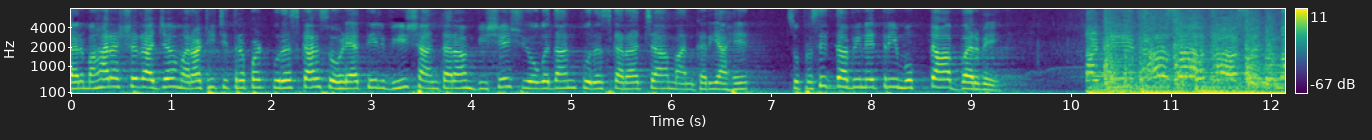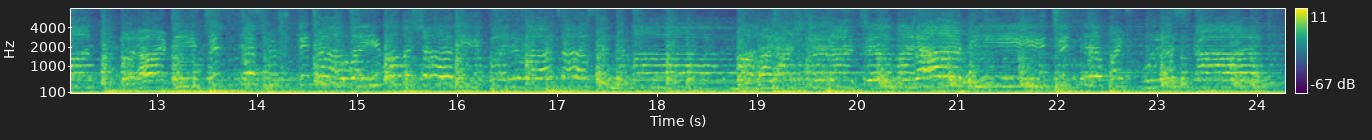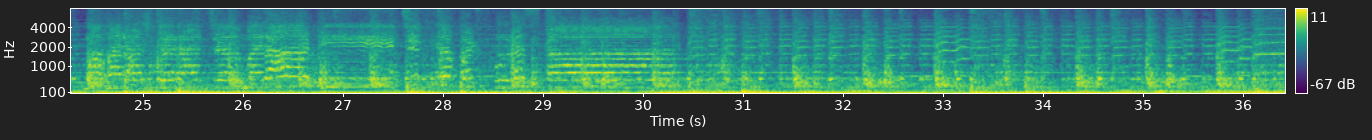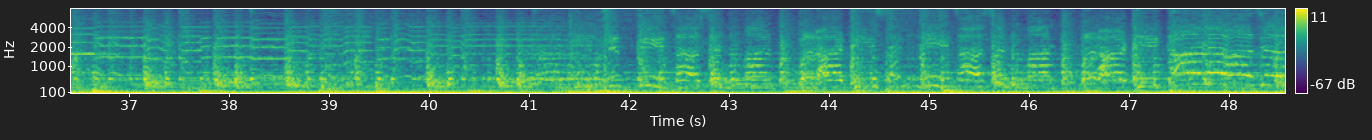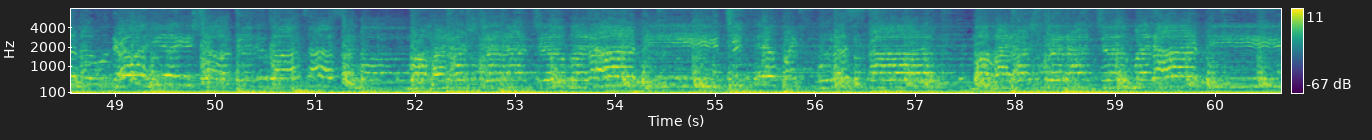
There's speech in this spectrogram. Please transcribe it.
तर महाराष्ट्र राज्य मराठी चित्रपट पुरस्कार सोहळ्यातील व्ही. शांताराम विशेष योगदान पुरस्काराच्या मानकरी आहेत. सुप्रसिद्ध अभिनेत्री मुक्ता बर्वे.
